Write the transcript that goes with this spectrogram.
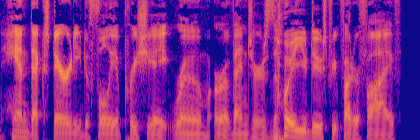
hand dexterity to fully appreciate Room or Avengers the way you do Street Fighter Five,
